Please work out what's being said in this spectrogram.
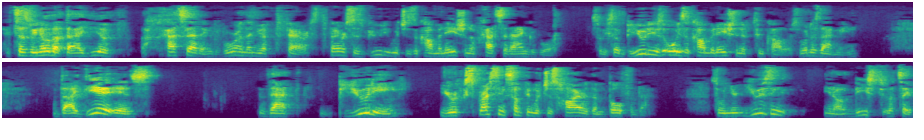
It says we know that the idea of chesed and gevur, and then you have teferis. Teferis is beauty, which is a combination of chesed and gevur. So we said beauty is always a combination of two colors. What does that mean? The idea is that beauty, you're expressing something which is higher than both of them. So when you're using, you know, these two, let's say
